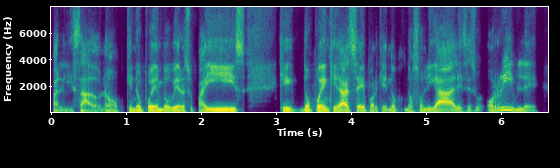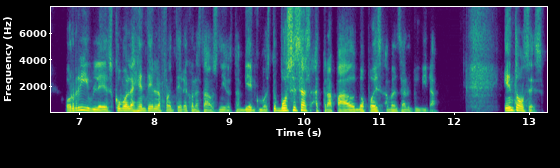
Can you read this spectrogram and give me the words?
paralizado, ¿no? Que no pueden volver a su país, que no pueden quedarse porque no, no son legales. Es horrible horrible. Es como la gente en la frontera con Estados Unidos también. Como vos estás atrapado, no puedes avanzar en tu vida. Entonces,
